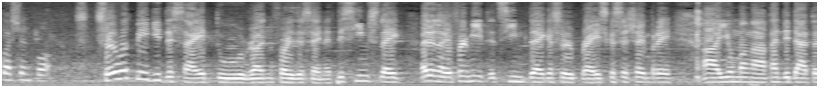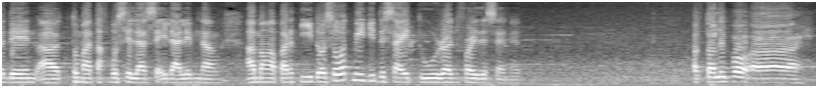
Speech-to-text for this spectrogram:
Question po. Sir, what made you decide to run for the Senate? This seems like, I don't know, for me, it seemed like a surprise kasi syempre, ah, yung mga kandidato din, ah, tumatakbo sila sa ilalim ng ah, mga partido. So what made you decide to run for the Senate? Actually po, ah,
